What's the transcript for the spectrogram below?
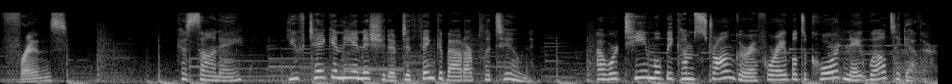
Friends? Kasane, you've taken the initiative to think about our platoon. Our team will become stronger if we're able to coordinate well together.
